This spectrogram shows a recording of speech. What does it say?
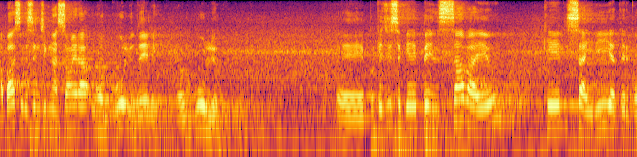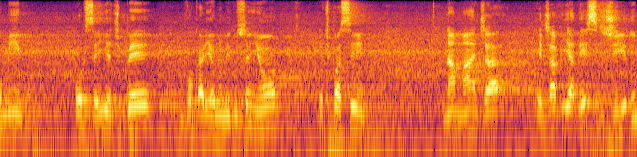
A base dessa indignação era o orgulho dele, é orgulho. É, porque disse que ele pensava eu que ele sairia ter comigo, por se ia de pé, invocaria o nome do Senhor, é tipo assim, Namá já, ele já havia decidido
